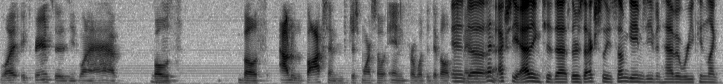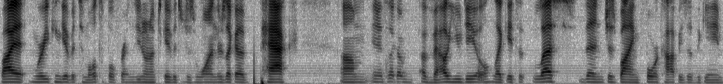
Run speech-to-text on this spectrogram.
what experiences you'd want to have mm-hmm. both both out of the box and just more so in for what the developers and uh, actually adding to that there's actually some games even have it where you can like buy it where you can give it to multiple friends. You don't have to give it to just one. There's like a pack um, and it's like a, a value deal. Like it's less than just buying four copies of the game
